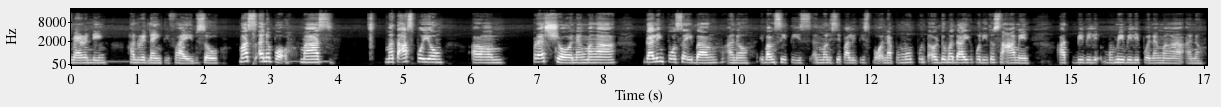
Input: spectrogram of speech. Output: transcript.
meron ding 195. So, mas ano po, mas mataas po yung um, presyo ng mga galing po sa ibang ano, ibang cities and municipalities po na pumupunta or dumadayo po dito sa amin at bibili bumibili po ng mga ano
